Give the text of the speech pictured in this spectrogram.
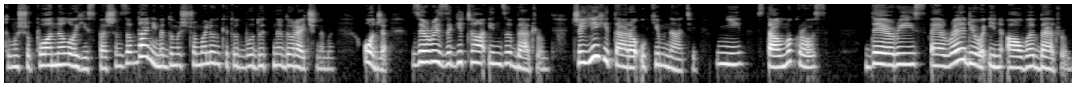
Тому що по аналогії з першим завданням, я думаю, що малюнки тут будуть недоречними. Отже, there is a guitar in the bedroom. Чи є гітара у кімнаті? Ні. Ставимо cross. There is a radio in our bedroom.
